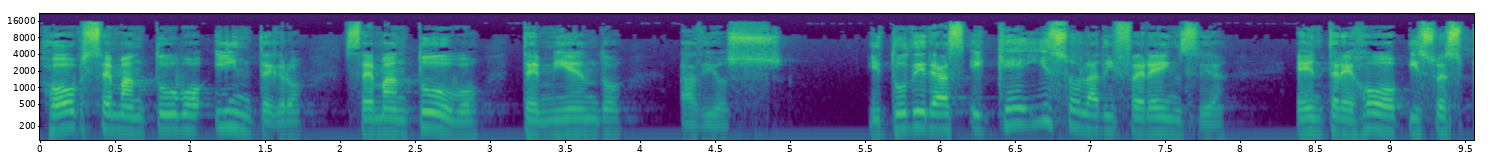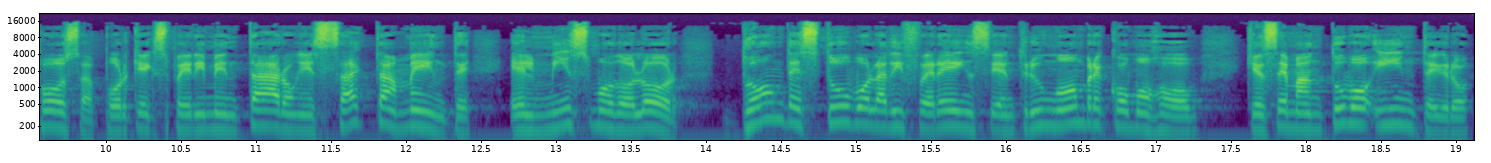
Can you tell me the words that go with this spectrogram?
Job se mantuvo íntegro, se mantuvo temiendo a Dios. Y tú dirás, ¿y qué hizo la diferencia entre Job y su esposa? Porque experimentaron exactamente el mismo dolor. ¿Dónde estuvo la diferencia entre un hombre como Job que se mantuvo íntegro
